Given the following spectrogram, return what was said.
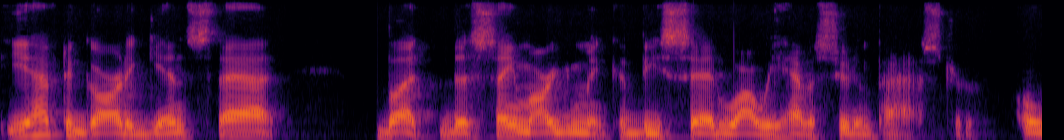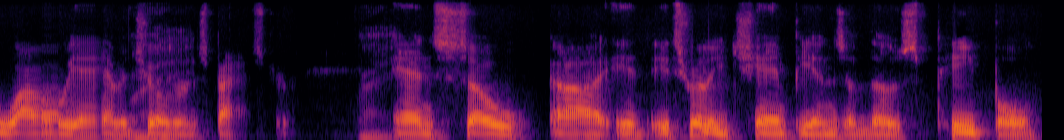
you have to guard against that. But the same argument could be said while we have a student pastor or while we have a right. children's pastor. Right. And so uh, it, it's really champions of those people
